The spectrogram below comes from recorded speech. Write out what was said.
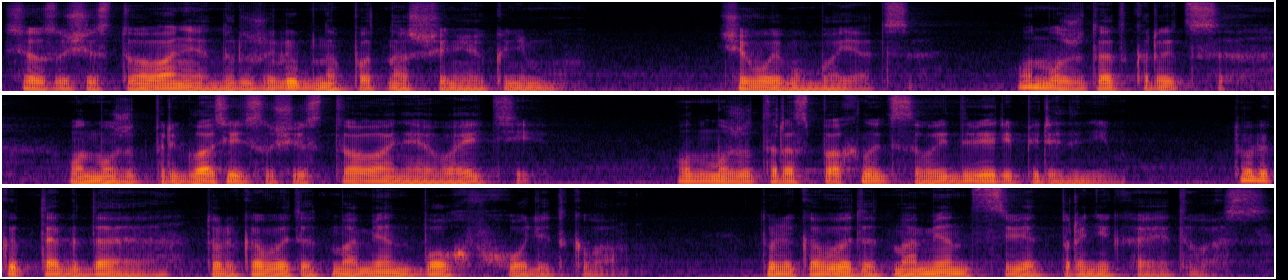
Все существование дружелюбно по отношению к нему. Чего ему бояться? Он может открыться, он может пригласить существование войти – он может распахнуть свои двери перед ним. Только тогда, только в этот момент Бог входит к вам. Только в этот момент свет проникает в вас,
